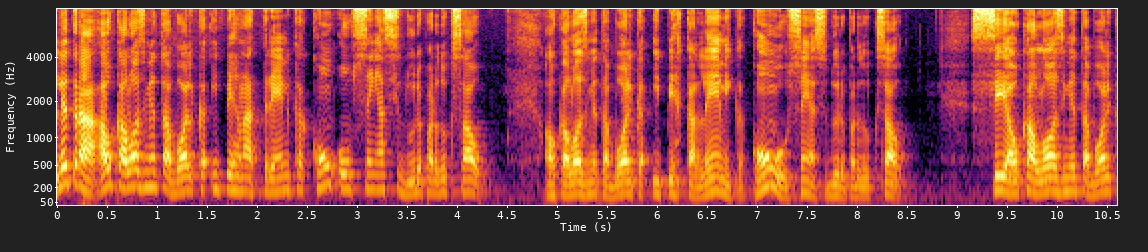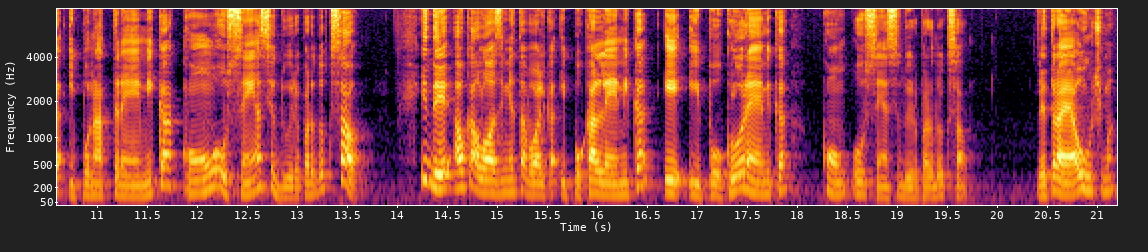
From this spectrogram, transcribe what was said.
Letra A, alcalose metabólica hipernatrêmica com ou sem acidura paradoxal. Alcalose metabólica hipercalêmica com ou sem acidura paradoxal. C, alcalose metabólica hiponatrêmica com ou sem acidura paradoxal. E D, alcalose metabólica hipocalêmica e hipoclorêmica com ou sem acidura paradoxal. Letra E, a última,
